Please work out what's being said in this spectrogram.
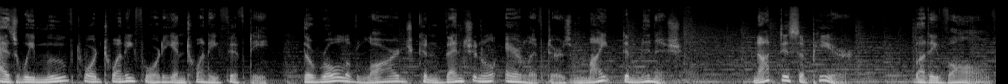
As we move toward 2040 and 2050, the role of large conventional airlifters might diminish, not disappear, but evolve.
